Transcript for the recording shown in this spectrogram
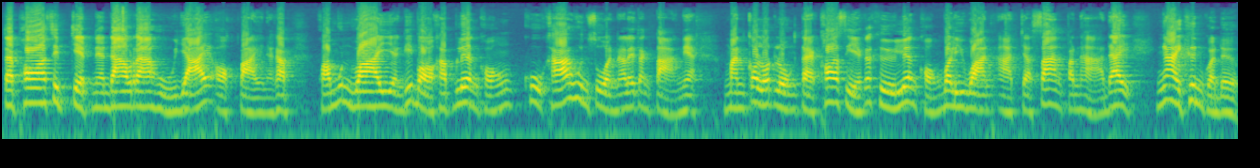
แต่พอ 17เนี่ยดาวราหูย้ายออกไปนะครับความวุ่นวายอย่างที่บอกครับเรื่องของคู่ค้าหุ้นส่วนอะไรต่างๆเนี่ยมันก็ลดลงแต่ข้อเสียก็คือเรื่องของบริวารอาจจะสร้างปัญหาได้ง่ายขึ้นกว่าเดิม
